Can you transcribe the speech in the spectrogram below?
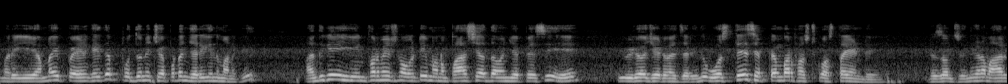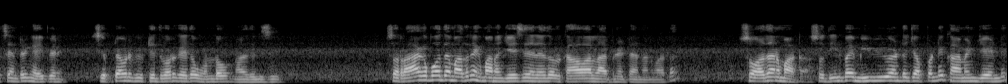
మరి ఈ అమ్మాయి పైనకైతే పొద్దున్నే చెప్పడం జరిగింది మనకి. అందుకే ఈ ఇన్ఫర్మేషన్ ఒకటి మనం పాస్ చేద్దామని చెప్పేసి ఈ వీడియో చేయడం అయితే జరిగింది. వస్తే సెప్టెంబర్ ఫస్ట్కి వస్తాయండి రిజల్ట్స్. ఎందుకంటే మార్క్స్ ఎంటరింగ్ అయిపోయినాయి. సెప్టెంబర్ ఫిఫ్టీన్త్ వరకు అయితే ఉండవు నాకు తెలిసి. సో రాకపోతే మాత్రం ఇక మనం చేసేది ఏదో కావాలని ఆపినట్టాను అనమాట సో అదనమాట. సో దీనిపై మీ వ్యూ అంటే చెప్పండి కామెంట్ చేయండి.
